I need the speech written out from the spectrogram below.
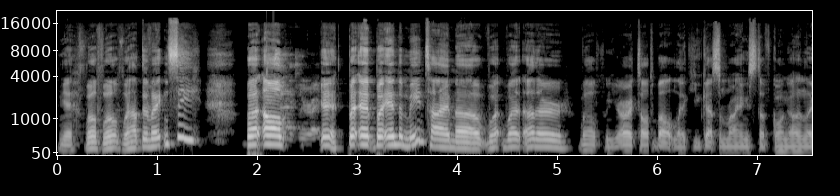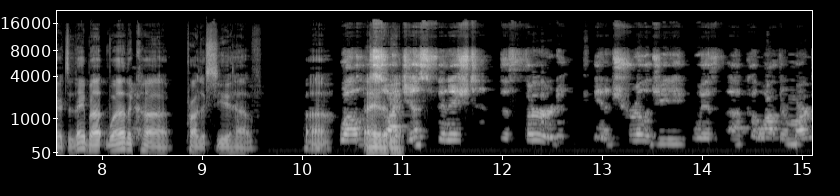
yeah, well, we'll we'll have to wait and see. But um, exactly right. yeah, but but in the meantime, uh, what what other? Well, we already talked about like you got some writing stuff going on later today. But what other uh, projects do you have? Uh, well, so I just finished the third in a trilogy with uh, co-author Marc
